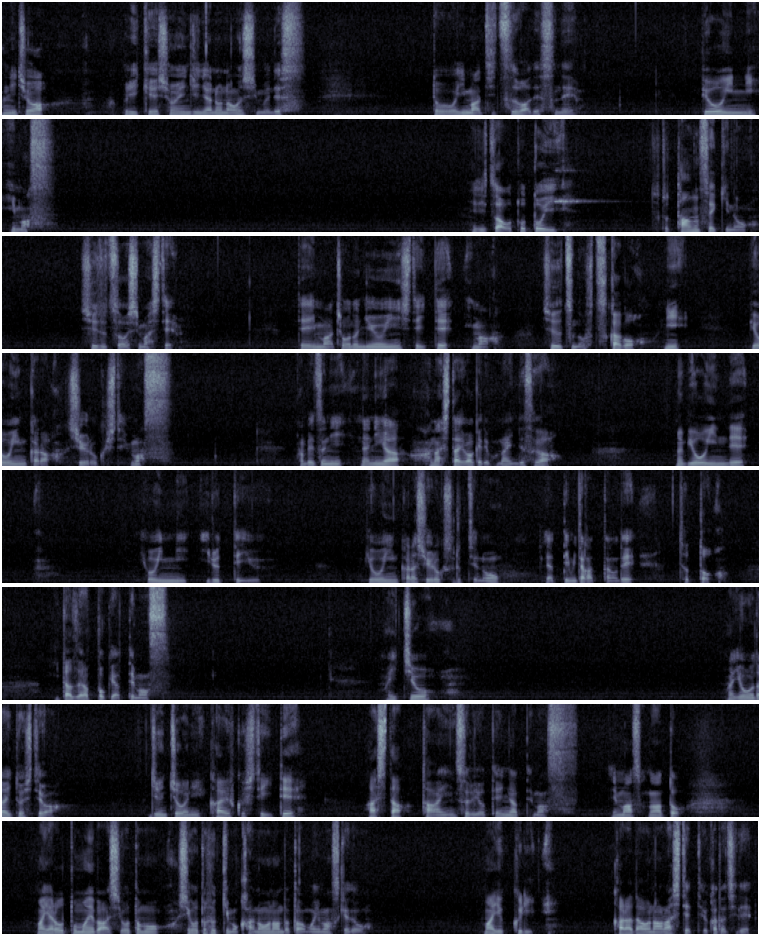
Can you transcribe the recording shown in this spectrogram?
こんにちは。アプリケーションエンジニアのナオシムです。と今実はですね、病院にいます。実はおととい、ちょっと胆石の手術をしまして、で、今ちょうど入院していて、今、手術の2日後に病院から収録しています。まあ、別に何が話したいわけでもないんですが、まあ、病院で、病院にいるっていう、病院から収録するっていうのをやってみたかったので、ちょっと、いたずらっぽくやってます。まあ、一応、まあ、容体としては、順調に回復していて、明日退院する予定になってます。で、まあその後、まあやろうと思えば仕事も、仕事復帰も可能なんだとは思いますけど、まあゆっくり体を慣らしてっていう形で、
